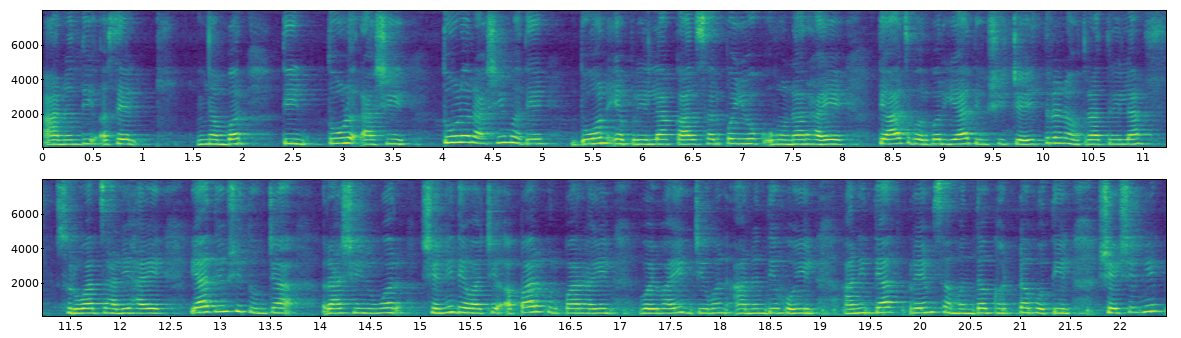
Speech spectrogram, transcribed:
आनंदी असेल. नंबर तीन तूळ राशी. तूळ राशीमध्ये दोन एप्रिलला काल सर्पयोग होणार आहे. त्याचबरोबर या दिवशी चैत्र नवरात्रीला सुरुवात झाली आहे. या दिवशी तुमच्या राशींवर शनिदेवाची अपार कृपा राहील वैवाहिक जीवन आनंदी होईल आणि त्यात प्रेमसंबंध घट्ट होतील. शैक्षणिक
